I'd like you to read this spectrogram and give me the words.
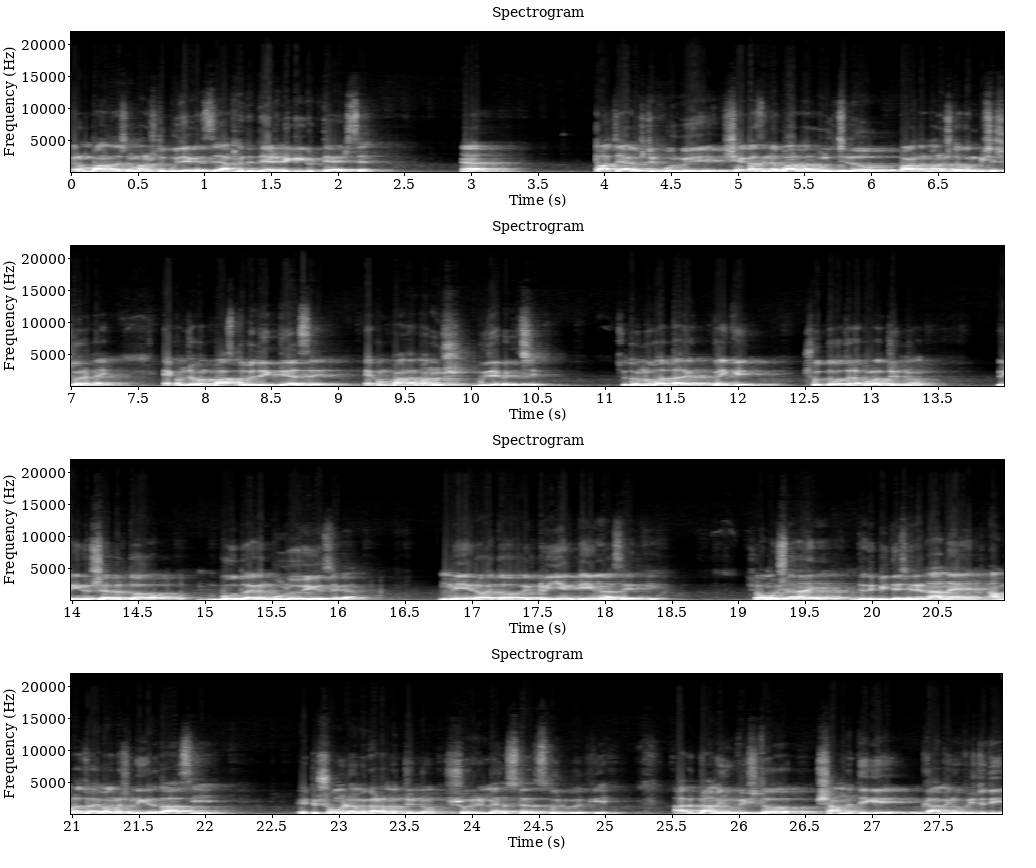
কারণ বাংলাদেশের মানুষ তো বুঝে গেছে। আপনি তো দেশ বিক্রি করতে আসছেন। হ্যাঁ? পাঁচই আগস্টের পূর্বে শেখ হাসিনা বারবার বলছিল, বাংলার মানুষ তখন বিশেষ করে নাই। এখন যখন বাস্তবে দেখতে আছে, এখন বাংলার মানুষ বুঝে ফেলছে। তো ধন্যবাদ তারেক ভাইকে সত্য কথাটা বলার জন্য। তো ইনুস সাহেবের তো বউ তো এখন বুড়ো হয়ে গেছে গা। মেয়ের হয়তো একটু ইয়াং টিয়াং আছে আর কি। সমস্যা নাই, যদি বিদেশিরা না নেয়, আমরা জয় বাংলা সৈনিকের তো আসি একটু সময় টময় কাটানোর জন্য শরীর মেসাজ টেসাজ করব আর কি। আর গ্রামীণ অফিস তো সামনের দিকে, গ্রামীণ অফিস যদি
